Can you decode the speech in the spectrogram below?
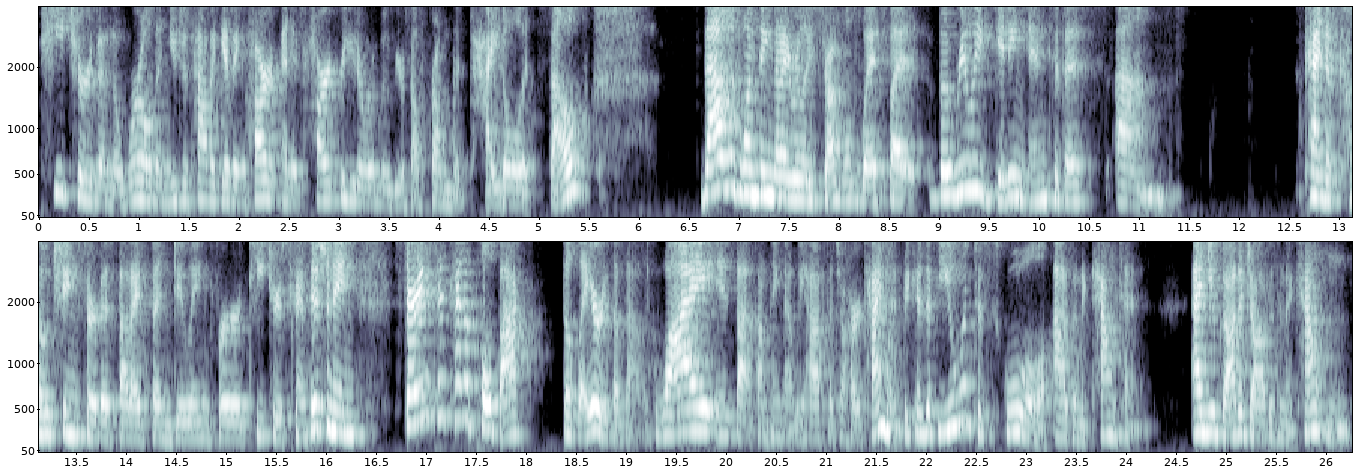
teachers in the world and you just have a giving heart and it's hard for you to remove yourself from the title itself that was one thing that I really struggled with, but but really getting into this um, kind of coaching service that I've been doing for teachers transitioning, starting to kind of pull back the layers of that. Like, why is that something that we have such a hard time with? Because if you went to school as an accountant and you got a job as an accountant,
